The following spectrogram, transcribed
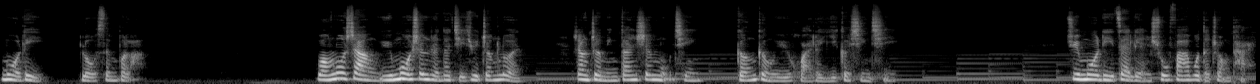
茉莉·罗森布朗。网络上与陌生人的几句争论，让这名单身母亲耿耿于怀了一个星期。据茉莉在脸书发布的状态，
